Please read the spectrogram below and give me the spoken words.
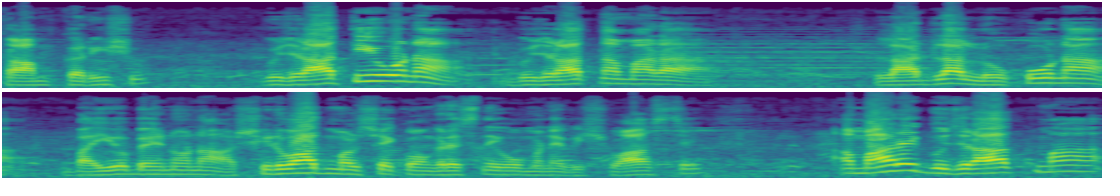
કામ કરીશું. ગુજરાતીઓના, ગુજરાતના મારા લાડલા લોકોના ભાઈઓ બહેનોના આશીર્વાદ મળશે, કોંગ્રેસને એવો મને વિશ્વાસ છે. અમારે ગુજરાતમાં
